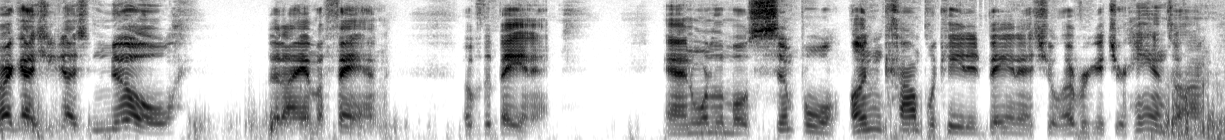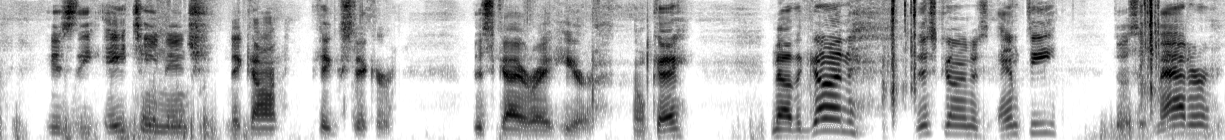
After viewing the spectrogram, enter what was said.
All right, guys, you guys know that I am a fan of the bayonet. And one of the most simple, uncomplicated bayonets you'll ever get your hands on is the 18-inch Nagant pig sticker. This guy right here, okay? Now the gun, this gun is empty, doesn't matter.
